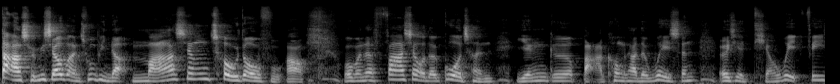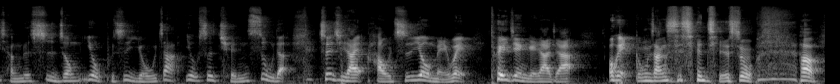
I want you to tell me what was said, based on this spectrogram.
大成小馆出品的麻香臭豆腐啊。我们的发酵的过程严格把控它的卫生，而且调味非常的适中，又不是油炸，又是全素的，吃起来好吃又美味，推荐给大家。OK，工商时间结束。好，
